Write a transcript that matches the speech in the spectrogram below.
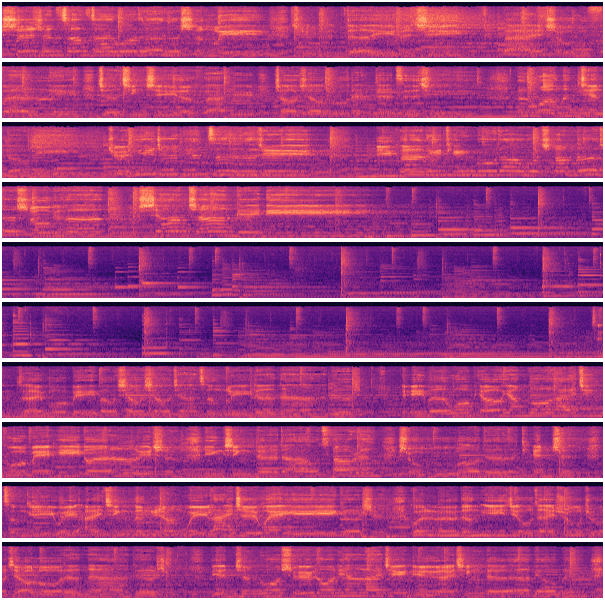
深深藏在我的歌声里，只愿得一人心，白首不分离。这清晰的话语，嘲笑孤单的自己。盼望能见到你，却一直骗背包小小夹层里的那个人，陪伴我漂洋过海，经过每一段旅程。隐形的稻草人，守护我的天真。曾以为爱情能让未来只为一个人，关了灯，依旧在书桌角落的那个人。变成我许多年来纪念爱情的标本，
